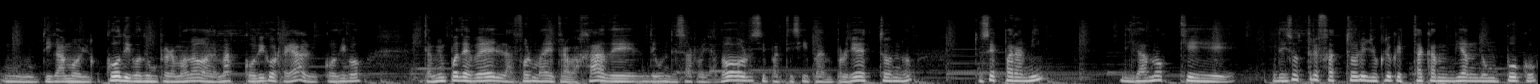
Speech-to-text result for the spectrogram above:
Mm, digamos, el código de un programador, además código real, código... También puedes ver la forma de trabajar de, un desarrollador, si participa en proyectos, ¿no? Entonces, para mí, digamos que de esos tres factores yo creo que está cambiando un poco.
